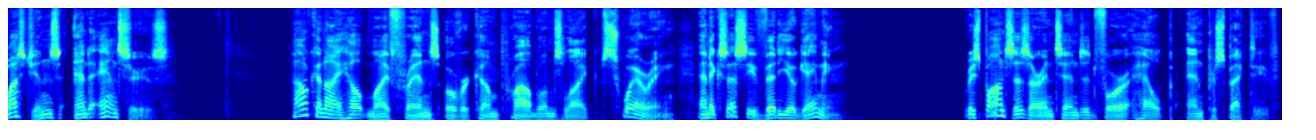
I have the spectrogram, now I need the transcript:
Questions and answers. How can I help my friends overcome problems like swearing and excessive video gaming? Responses are intended for help and perspective,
